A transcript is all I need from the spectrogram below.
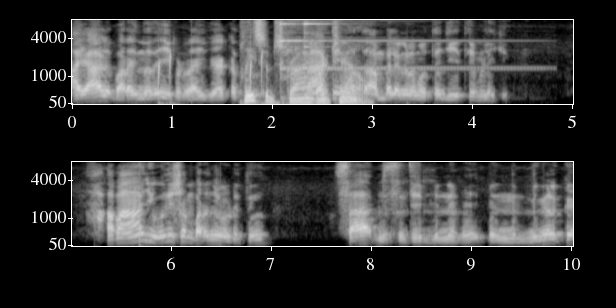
അയാൾ പറയുന്നത് ഈ പിണറായി നാട്ടിൽ അമ്പലങ്ങൾ മൊത്തം ചീത്തയും വിളിക്കും. അപ്പൊ ആ ജ്യോതിഷം പറഞ്ഞു കൊടുത്തു സാ പിന്നെ നിങ്ങൾക്ക്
